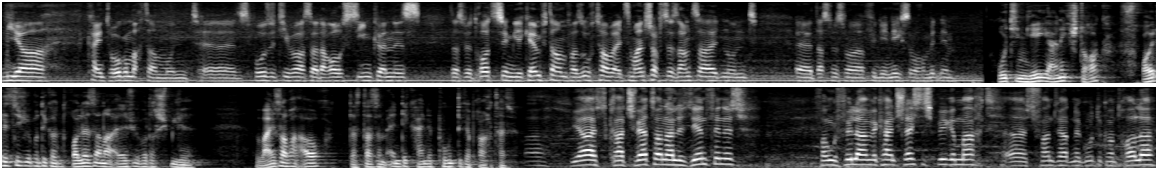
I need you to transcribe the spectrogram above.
wir kein Tor gemacht haben. Und das Positive, was wir daraus ziehen können, ist, dass wir trotzdem gekämpft haben, versucht haben, als Mannschaft zusammenzuhalten. Und äh, das müssen wir für die nächste Woche mitnehmen. Routinier Janik Stark freute sich über die Kontrolle seiner Elf über das Spiel, weiß aber auch, dass das am Ende keine Punkte gebracht hat. Äh, ja, ist gerade schwer zu analysieren, finde ich. Vom Gefühl haben wir kein schlechtes Spiel gemacht. Äh, ich fand, wir hatten eine gute Kontrolle.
